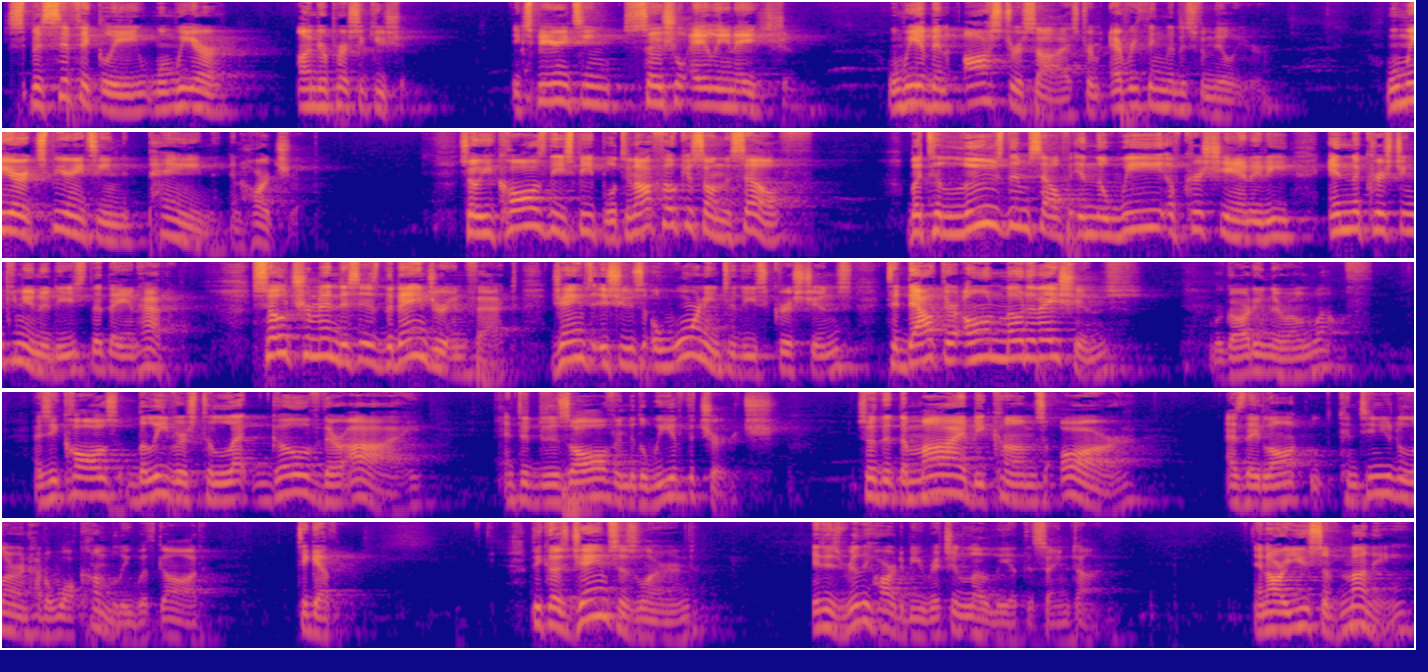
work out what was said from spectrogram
specifically when we are under persecution, experiencing social alienation, when we have been ostracized from everything that is familiar, when we are experiencing pain and hardship. So he calls these people to not focus on the self, but to lose themselves in the we of Christianity in the Christian communities that they inhabit. So tremendous is the danger, in fact. James issues a warning to these Christians to doubt their own motivations regarding their own wealth, as he calls believers to let go of their I and to dissolve into the we of the church, so that the my becomes our as they continue to learn how to walk humbly with God together. Because James has learned it is really hard to be rich and lowly at the same time. And our use of money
